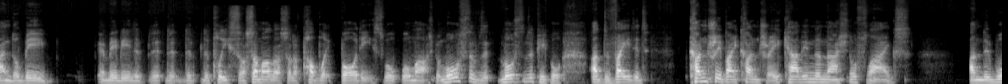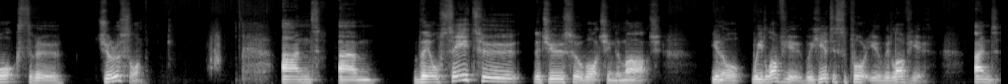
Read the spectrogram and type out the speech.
and there'll be uh, maybe the, the, the, the police or some other sort of public bodies will, will march. But most of the most of the people are divided country by country, carrying their national flags, and they walk through Jerusalem. And um, they'll say to the Jews who are watching the march, you know, we love you, we're here to support you, we love you. And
